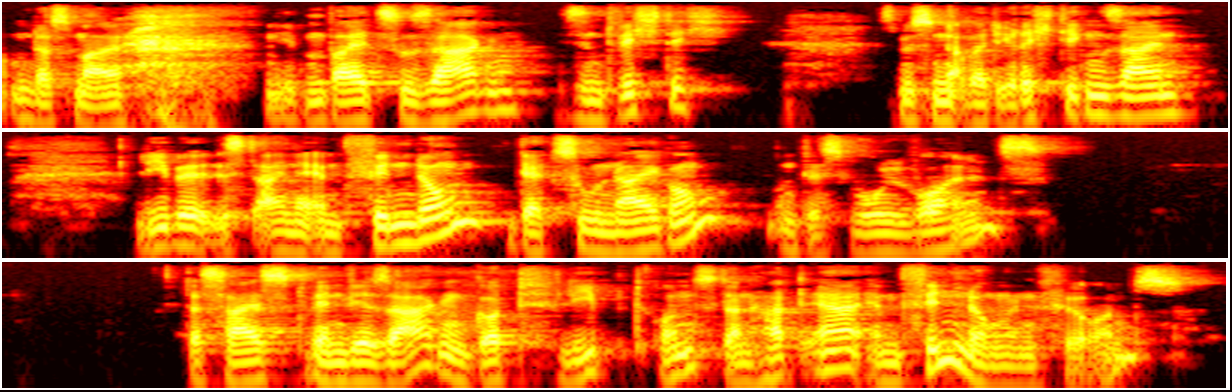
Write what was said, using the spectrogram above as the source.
um das mal nebenbei zu sagen. Die sind wichtig. Es müssen aber die richtigen sein. Liebe ist eine Empfindung der Zuneigung und des Wohlwollens. Das heißt, wenn wir sagen, Gott liebt uns, dann hat er Empfindungen für uns.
